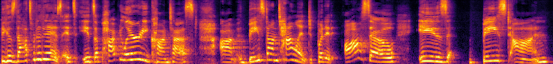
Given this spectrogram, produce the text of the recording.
Because that's what it is. It's it's a popularity contest um, based on talent, but it also is based on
